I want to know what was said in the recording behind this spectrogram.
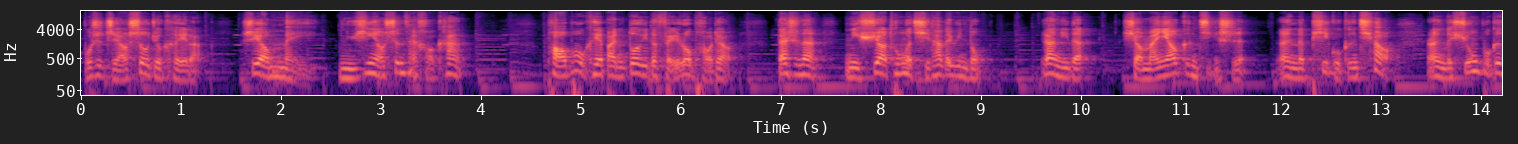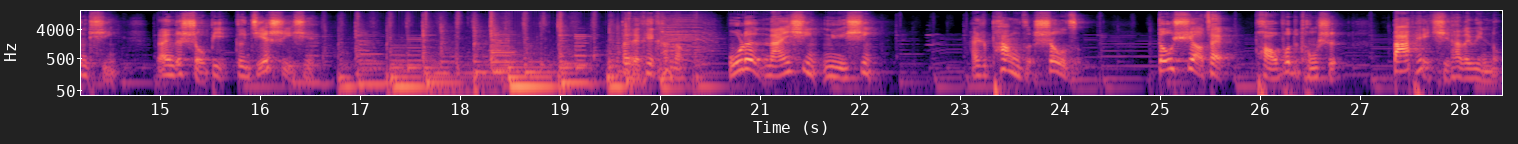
不是只要瘦就可以了，是要美。女性要身材好看。跑步可以把你多余的肥肉跑掉，但是呢，你需要通过其他的运动，让你的小蛮腰更紧实，让你的屁股更翘，让你的胸部更挺，让你的手臂更结实一些。大家可以看到，无论男性、女性，还是胖子、瘦子，都需要在跑步的同时搭配其他的运动，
